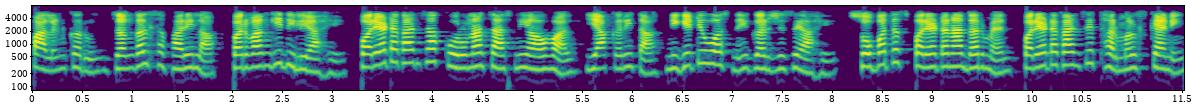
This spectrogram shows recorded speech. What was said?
पालन करून जंगल सफारीला परवानगी दिली आहे. पर्यटकांचा कोरोना चाचणी अहवाल याकरिता निगेटिव्ह असणे गरजेचे आहे. सोबतच पर्यटनादरम्यान पर्यटकांचे थर्मल स्कॅनिंग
